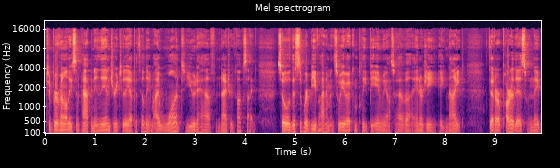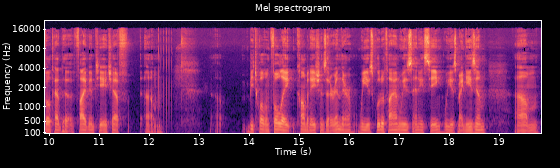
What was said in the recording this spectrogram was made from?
to prevent all these from happening, the injury to the epithelium? I want you to have nitric oxide. So this is where B vitamins. So we have a complete B and we also have a energy ignite that are part of this when they both have the 5-MTHF um, uh, B12 and folate combinations that are in there. We use glutathione, we use NAC, we use magnesium, um,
